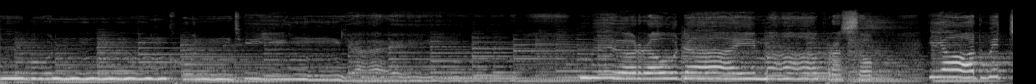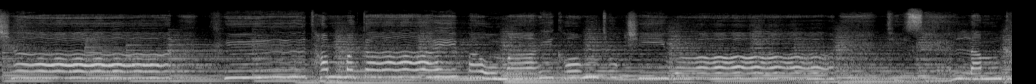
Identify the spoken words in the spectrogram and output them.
ป็นบุญคุณที่ยิ่งใหญ่ เมื่อเราได้มาประสบยอดวิชา คือธรรมกายเป้าหมายของทุกชีวา ที่แสนล้ำค่า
